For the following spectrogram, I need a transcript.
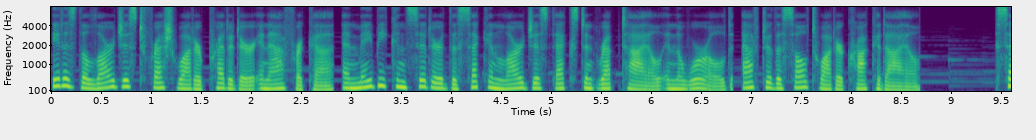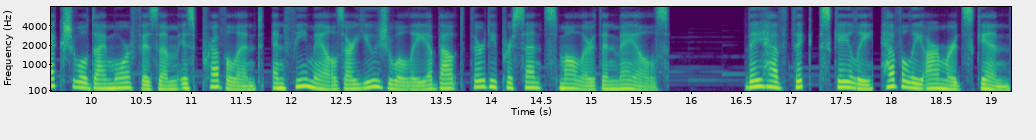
It is the largest freshwater predator in Africa, and may be considered the second largest extant reptile in the world, after the saltwater crocodile. Sexual dimorphism is prevalent, and females are usually about 30% smaller than males. They have thick, scaly, heavily armored skin.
